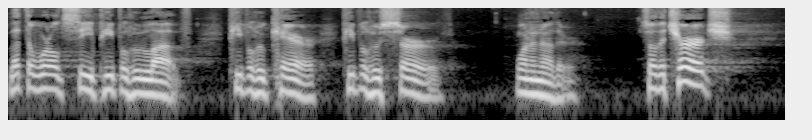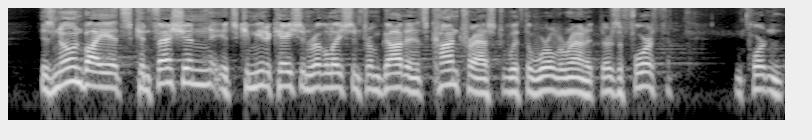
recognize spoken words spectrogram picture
Let the world see people who love, people who care, people who serve one another. So the church is known by its confession, its communication, revelation from God, and its contrast with the world around it. There's a fourth important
